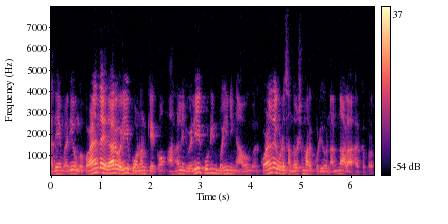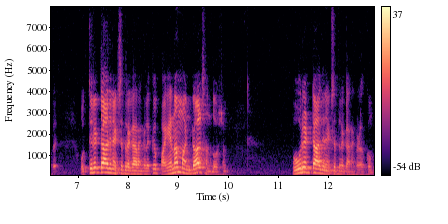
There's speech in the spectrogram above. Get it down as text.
அதே மாதிரி உங்கள் குழந்தை ஏதாவது வெளியே போகணும்னு கேட்கும் அதனால் நீங்கள் வெளியே கூட்டின்னு போய் நீங்கள் அவங்க குழந்தை கூட சந்தோஷமாக இருக்கக்கூடிய ஒரு நன்னாளாக இருக்கப்படுது உத்திரட்டாதி நட்சத்திரக்காரங்களுக்கு பயணம் என்றால் சந்தோஷம். பூரட்டாதி நட்சத்திரக்காரங்களுக்கும்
